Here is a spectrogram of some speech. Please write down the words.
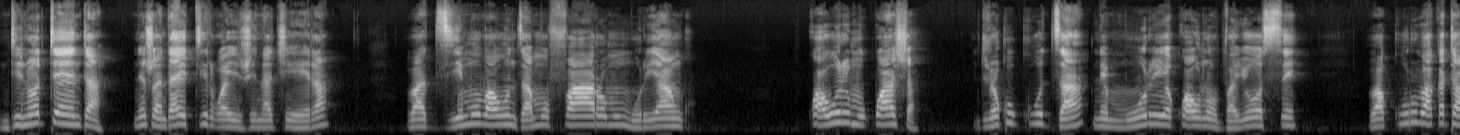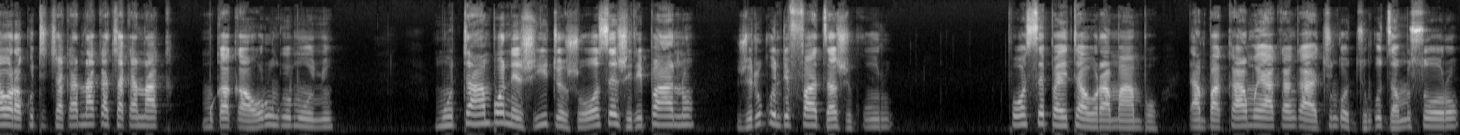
Ndinotenda nezvandaitirwa izvi nachihera vadzimu vaunza mufaro mumhuri yangu. Kwauri mukwasha ndinokukudza nemhuri yekwaunobva yose. Vakuru vakataura kuti chakanaka chakanaka mukaka haurungwi munyu. Mutambo nezviito zvose zviri pano zviri kundifadza zvikuru. Pose paitaura mambo damba kamwe akanga achingodzungudza musoro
